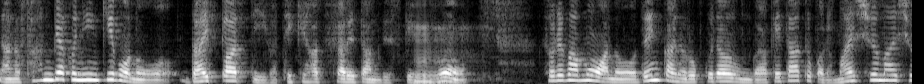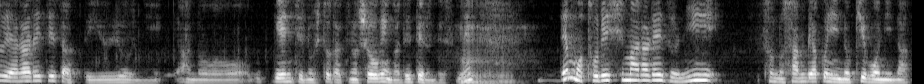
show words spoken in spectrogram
あの300人規模の大パーティーが摘発されたんですけれども、それはもうあの前回のロックダウンが明けた後から毎週毎週やられてたっていうようにあの現地の人たちの証言が出てるんですね。でも取り締まられずにその300人の規模になっ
